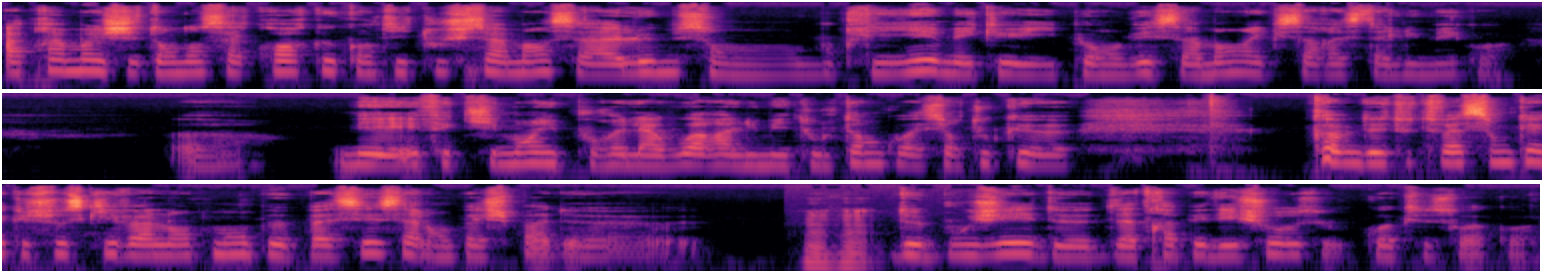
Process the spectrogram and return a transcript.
après, moi, j'ai tendance à croire que quand il touche sa main, ça allume son bouclier, mais qu'il peut enlever sa main et que ça reste allumé, quoi. Euh, mais effectivement, il pourrait l'avoir allumé tout le temps, quoi. Surtout que, comme de toute façon, quelque chose qui va lentement peut passer, ça l'empêche pas de, Mhm. de bouger, de- d'attraper des choses ou quoi que ce soit, quoi.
